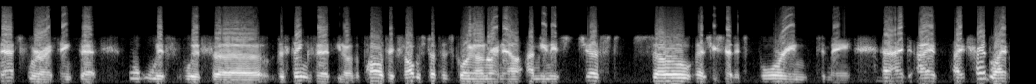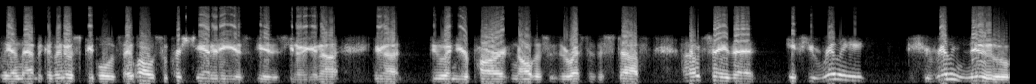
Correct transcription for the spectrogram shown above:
that's where I think that with with uh, the things that you know, the politics, all the stuff that's going on right now. I mean, it's just so, as you said, it's boring to me. And I, I, I tread lightly on that because I know some people would say, "Well, so Christianity is, is you know, you're not, you're not doing your part and all this, the rest of the stuff." And I would say that if you really, if you really knew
